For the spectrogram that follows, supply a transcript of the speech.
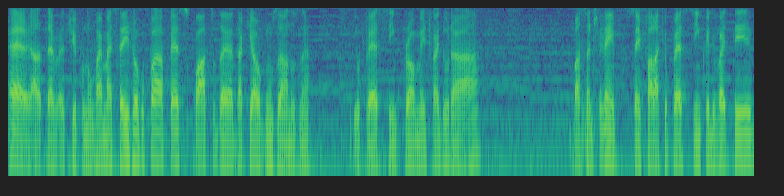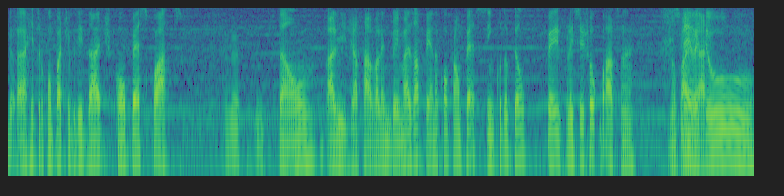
É, até, tipo, não vai mais sair jogo pra PS4 da- daqui a alguns anos, né? E o PS5 provavelmente vai durar bastante Sim. tempo. Sem falar que o PS5 ele vai ter a retrocompatibilidade com o PS4. Exato. Então, ali já tá valendo bem mais a pena comprar um PS5 do que um PlayStation 4, né? Não É, vai acho- ter o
